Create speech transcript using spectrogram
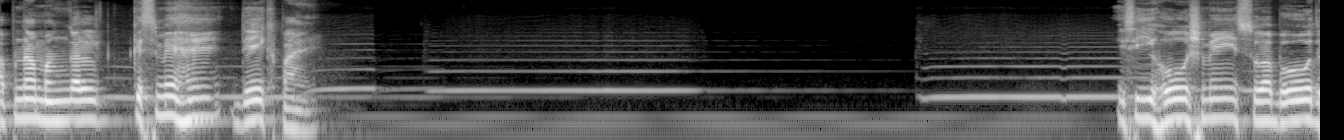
अपना मंगल किसमें है, देख पाए। इसी होश में स्वबोध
